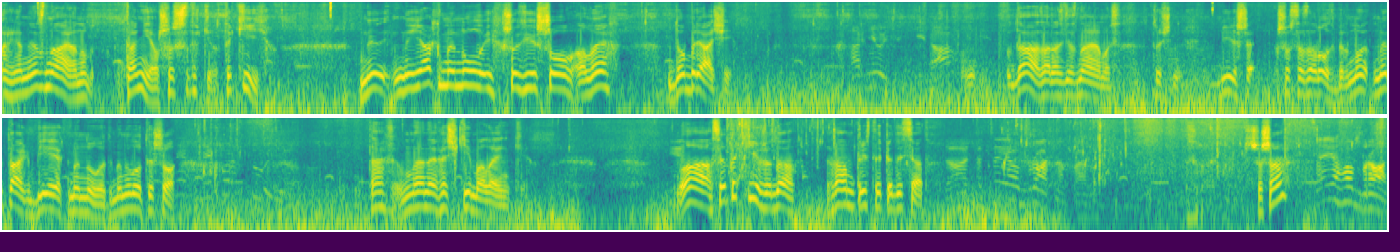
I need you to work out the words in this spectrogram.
А я не знаю, ну. Та ні, що ж це таке? Такий. Не, не як минулий, що зійшов, але добрячий. Гарнюсінький, так? Да, зараз дізнаємось. Точно. Більше, що це за розбір. Ну не так б'є, як минулий. Минуло ти що? Так, в мене гачки маленькі. А, все такі вже, так. Да. Грам 350. Так, та це його брат, напевно. Що що? Це його брат.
